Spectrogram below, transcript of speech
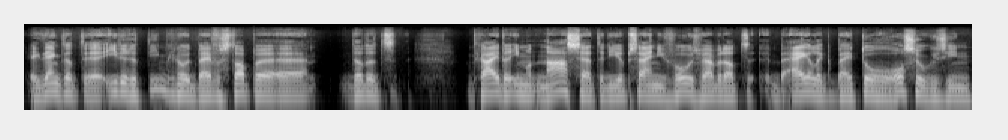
Ik denk dat uh, iedere teamgenoot bij Verstappen, uh, dat het, ga je er iemand naast zetten die op zijn niveau is. We hebben dat eigenlijk bij Toro Rosso gezien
